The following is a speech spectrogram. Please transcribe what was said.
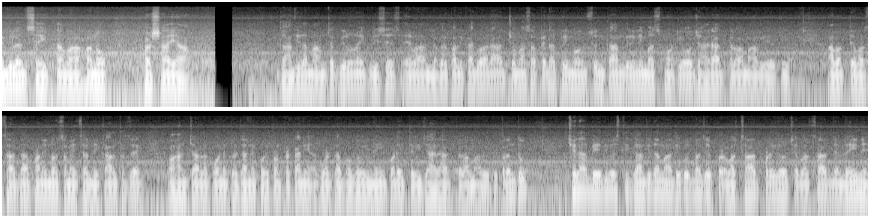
એમ્બ્યુલન્સ સહિતના વાહનો ફસાયા. ગાંધીધામ આમતક બ્યુરોનો એક વિશેષ અહેવાલ. નગરપાલિકા દ્વારા ચોમાસા પહેલાં પ્રી મોન્સૂન કામગીરીની મસમોટીઓ જાહેરાત કરવામાં આવી હતી. આ વખતે વરસાદના પાણીનો સમયસર નિકાલ થશે. વાહન ચાલકો અને પ્રજાને કોઈપણ પ્રકારની અગવડતા ભોગવવી નહીં પડે તેવી જાહેરાત કરવામાં આવી હતી. પરંતુ છેલ્લા બે દિવસથી ગાંધીધામ આદિપુરમાં જે વરસાદ પડી રહ્યો છે, વરસાદને લઈને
